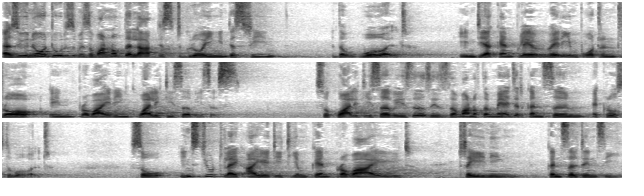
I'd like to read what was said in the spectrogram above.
As you know, tourism is one of the largest growing industry in the world. India can play a very important role in providing quality services. So, quality services is the, one of the major concern across the world. So, institute like IITTM can provide training, consultancy,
